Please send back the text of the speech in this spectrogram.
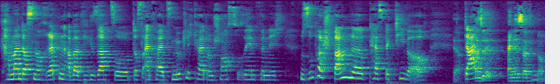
kann man das noch retten? Aber wie gesagt, so das einfach als Möglichkeit und Chance zu sehen, finde ich eine super spannende Perspektive auch. Ja. Dann, also eine Sache noch.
